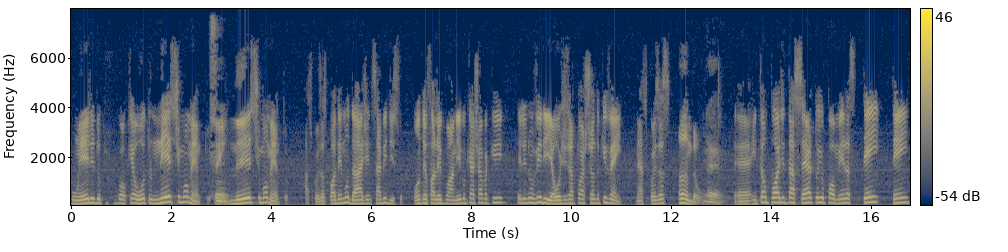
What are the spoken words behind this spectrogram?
com ele do que com qualquer outro neste momento. Sim. Neste momento. As coisas podem mudar, a gente sabe disso. Ontem eu falei para um amigo que achava que ele não viria, hoje já estou achando que vem. Né? As coisas andam. É. É, então pode dar certo e o Palmeiras tem, tem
